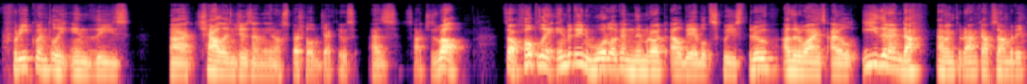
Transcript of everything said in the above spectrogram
frequently in these uh, challenges and you know special objectives as such as well. So hopefully in between Warlock and Nimrod, I'll be able to squeeze through. Otherwise, I will either end up having to rank up somebody,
